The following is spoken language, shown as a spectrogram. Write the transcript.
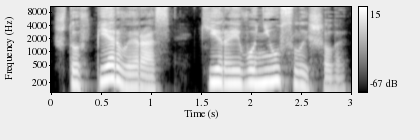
что в первый раз Кира его не услышала.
